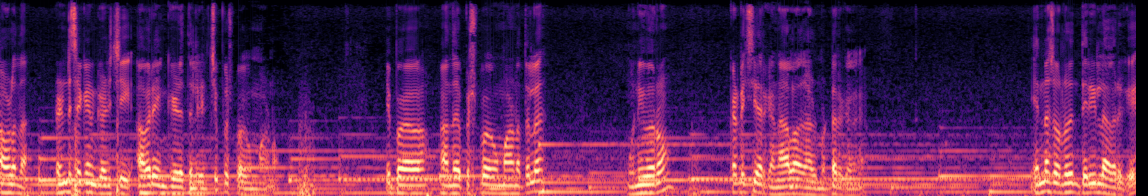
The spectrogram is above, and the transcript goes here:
அவ்வளோதான் ரெண்டு செகண்ட் கழித்து அவரையும் கீழே தள்ளிடுச்சு புஷ்பகமானம். இப்போ அந்த புஷ்பகமானத்தில் முனிவரும் கடைசியாக இருக்க நாலாவது ஆள் மட்டும் இருக்காங்க. என்ன சொல்கிறதுன்னு தெரியல அவருக்கு.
